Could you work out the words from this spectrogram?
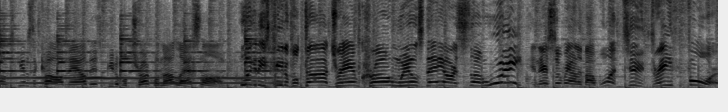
Folks, give us a call now. This beautiful truck will not last long. Look at these beautiful Dodge Ram chrome wheels. They are so weight, and they're surrounded by one, two, three, four.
